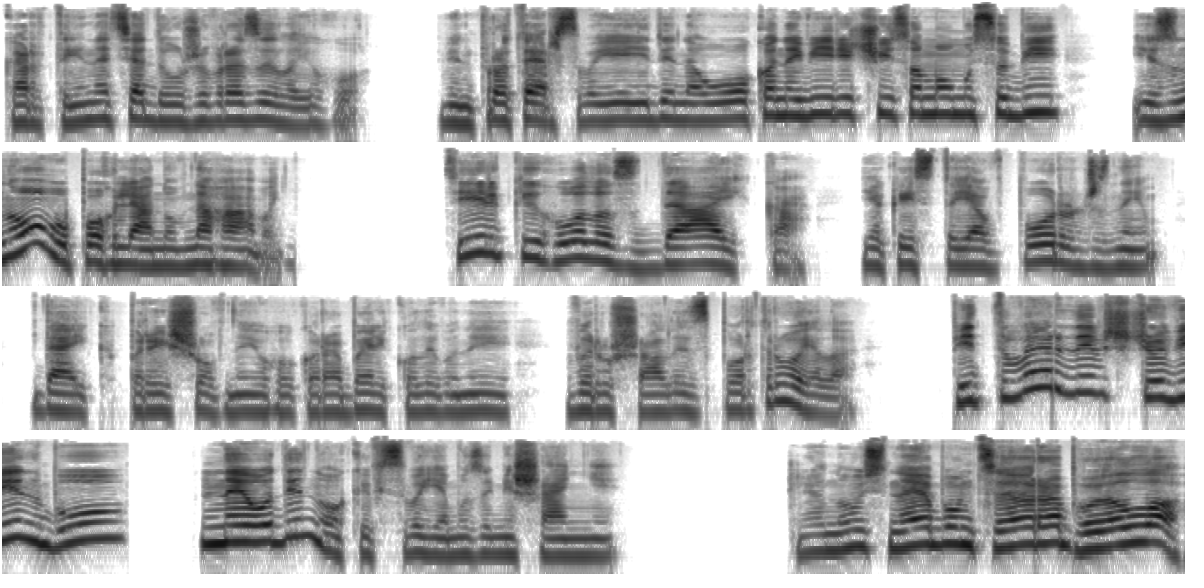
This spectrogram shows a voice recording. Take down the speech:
Картина ця дуже вразила його. Він протер своє єдине око, не вірячи самому собі, і знову поглянув на гавань. Тільки голос Дайка, який стояв поруч з ним, Дайк перейшов на його корабель, коли вони вирушали з Порт Ройла, підтвердив, що він був не одинокий в своєму замішанні. Клянусь небом, це Арабелла.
